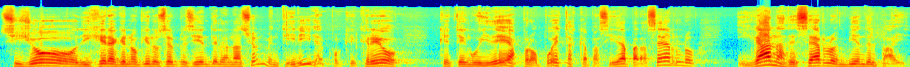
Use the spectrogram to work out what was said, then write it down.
Si yo dijera que no quiero ser presidente de la nación, mentiría, porque creo que tengo ideas, propuestas, capacidad para hacerlo y ganas de serlo en bien del país.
